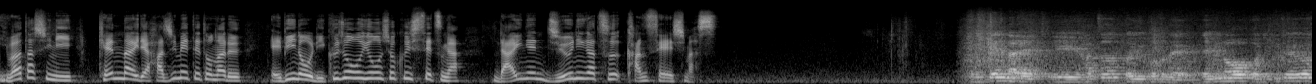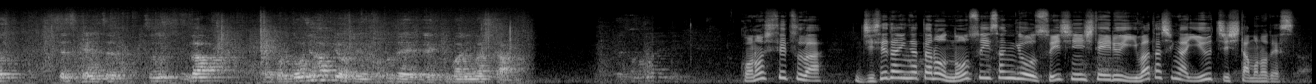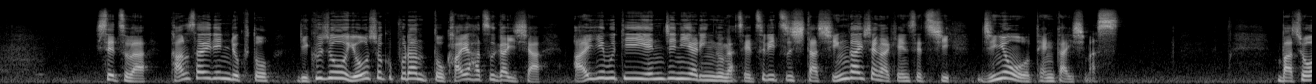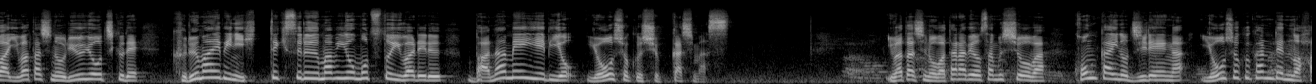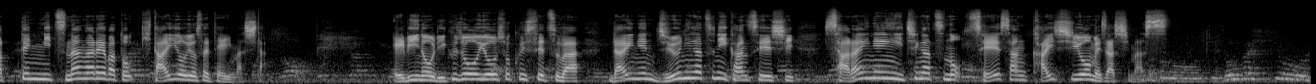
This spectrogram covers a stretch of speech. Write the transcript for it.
磐田市に県内で初めてとなるエビの陸上養殖施設が来年12月完成します。県内初ということでエビの陸上養殖施設建設がこれ同時発表ということで決まりました。この施設は次世代型の農水産業を推進している磐田市が誘致したものです施設は関西電力と陸上養殖プラント開発会社 IMT エンジニアリングが設立した新会社が建設し事業を展開します。場所は磐田市の流用地区で車エビに匹敵する旨味を持つと言われるバナメイエビを養殖出荷します。磐田市の渡辺治市長は今回の事例が養殖関連の発展につながればと期待を寄せていました。エビの陸上養殖施設は来年12月に完成し再来年1月の生産開始を目指します。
